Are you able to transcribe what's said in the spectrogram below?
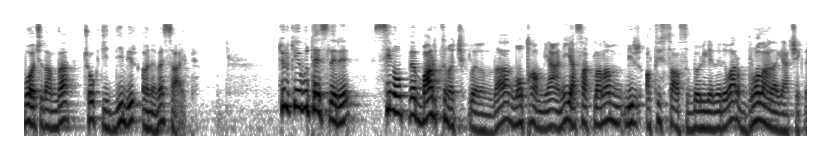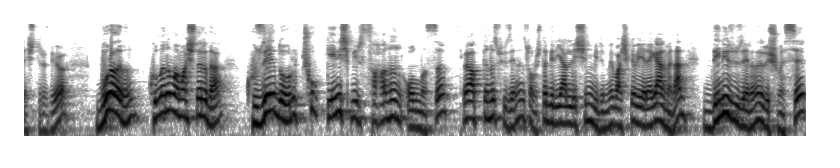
Bu açıdan da çok ciddi bir öneme sahip. Türkiye bu testleri Sinop ve Bartın açıklarında NOTAM yani yasaklanan bir atış sahası bölgeleri var. Buralarda gerçekleştiriliyor. Buraların kullanım amaçları da kuzeye doğru çok geniş bir sahanın olması ve attığınız füzenin sonuçta bir yerleşim birimi başka bir yere gelmeden deniz üzerine düşmesi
